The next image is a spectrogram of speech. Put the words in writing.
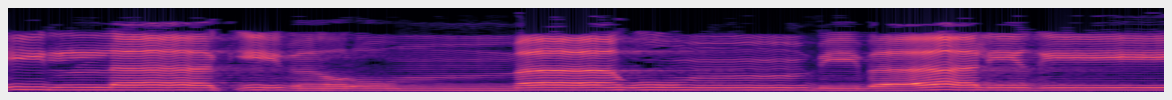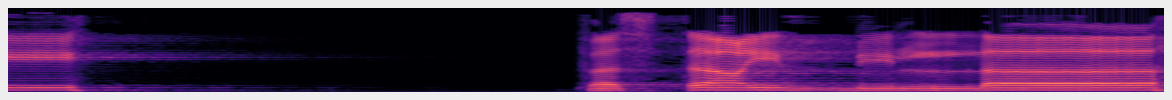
إلا كبر ما هم ببالغيه فاستعذ بالله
